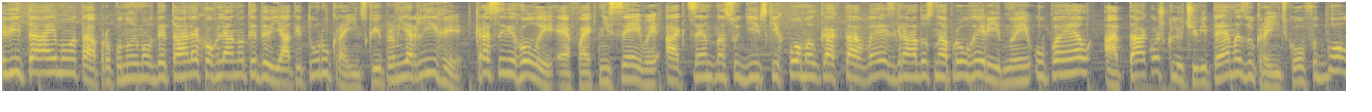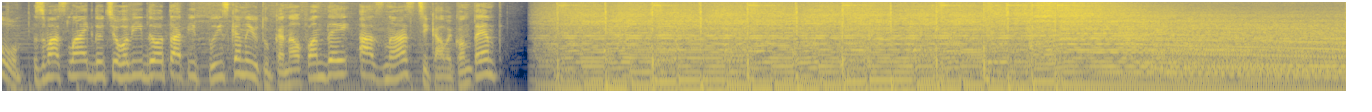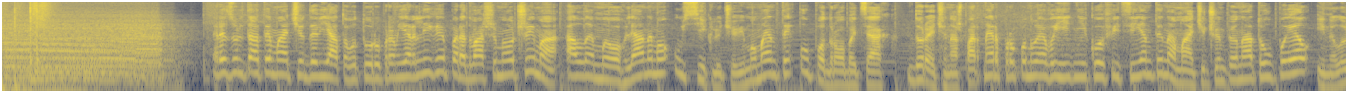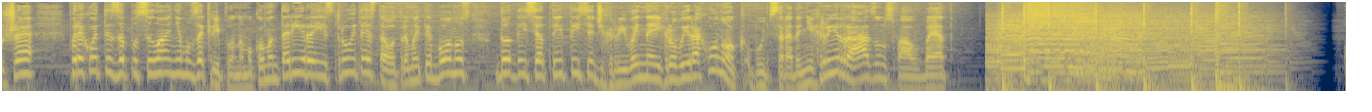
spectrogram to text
Вітаємо та пропонуємо в деталях оглянути дев'ятий тур української прем'єр-ліги. Красиві голи, ефектні сейви, акцент на суддівських помилках та весь градус напруги рідної УПЛ, а також ключові теми з українського футболу. З вас лайк до цього відео та підписка на ютуб канал Фандей. А з нас цікавий контент. Результати матчів дев'ятого туру прем'єр-ліги перед вашими очима, але ми оглянемо усі ключові моменти у подробицях. До речі, наш партнер пропонує вигідні коефіцієнти на матчі чемпіонату УПЛ і не лише. Переходьте за посиланням у закріпленому коментарі, реєструйтесь та отримайте бонус до 10 тисяч гривень на ігровий рахунок. Будь всередині гри разом з Фавбет.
